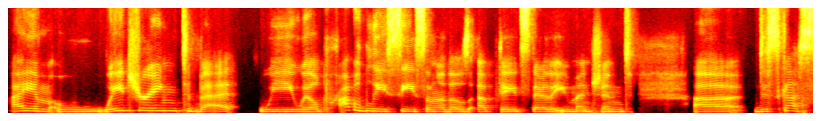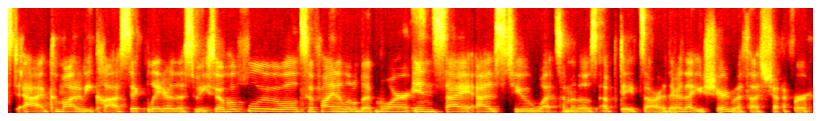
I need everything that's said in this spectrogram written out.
I am wagering to bet we will probably see some of those updates there that you mentioned uh, discussed at Commodity Classic later this week. So hopefully we will to find a little bit more insight as to what some of those updates are there that you shared with us, Jennifer.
